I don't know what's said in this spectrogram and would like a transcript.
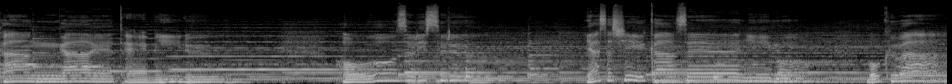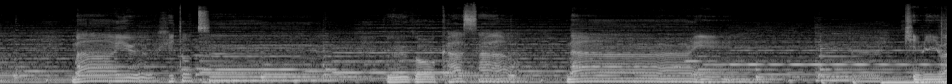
考えてみる頬ずりする優しい風にも僕は眉一つ動かさない。君は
